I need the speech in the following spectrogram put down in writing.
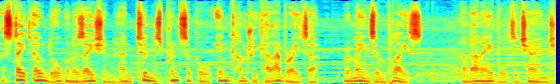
a state-owned organization and Tun's principal in-country collaborator, remains in place and unable to change.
